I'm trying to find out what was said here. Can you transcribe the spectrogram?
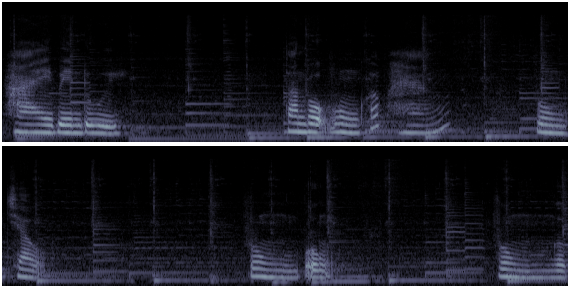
Hai bên đùi toàn bộ vùng khớp háng, vùng chậu, vùng bụng, vùng ngực,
